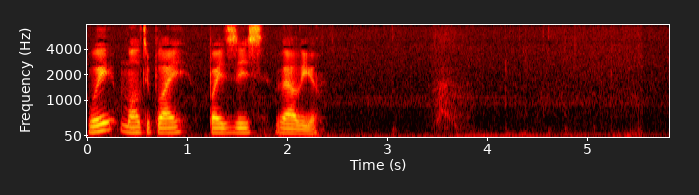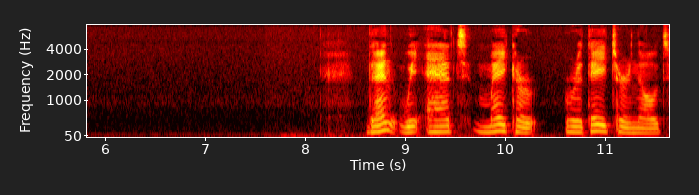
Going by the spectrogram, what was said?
We multiply by this value. Then we add maker rotator node.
